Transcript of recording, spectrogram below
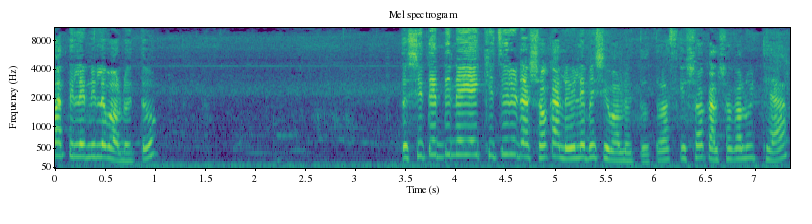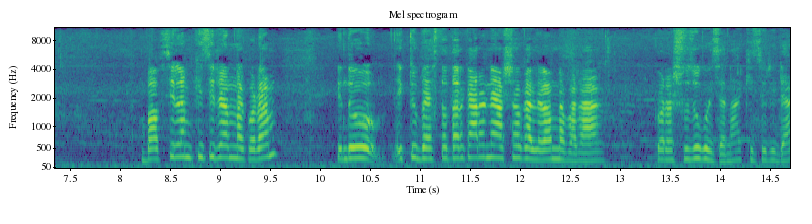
পাতিলে নিলে ভালো হতো তো শীতের দিনে এই খিচুড়িটা সকাল হইলে বেশি ভালো হইতো। তো আজকে সকাল সকাল উঠে ভাবছিলাম খিচুড়ি রান্না করাম, কিন্তু একটু ব্যস্ততার কারণে আর সকালে রান্না বাড়া করার সুযোগ হয়েছে না খিচুড়িটা।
